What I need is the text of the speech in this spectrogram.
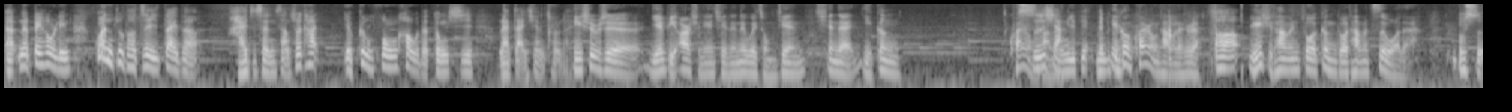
呃，那背后灵灌注到这一代的。孩子身上，所以他有更丰厚的东西来展现出来。你是不是也比二十年前的那位总监，现在你更宽容、慈祥一点，对不对？你更宽容他们了，是不是？啊，允许他们做更多他们自我的。不是，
